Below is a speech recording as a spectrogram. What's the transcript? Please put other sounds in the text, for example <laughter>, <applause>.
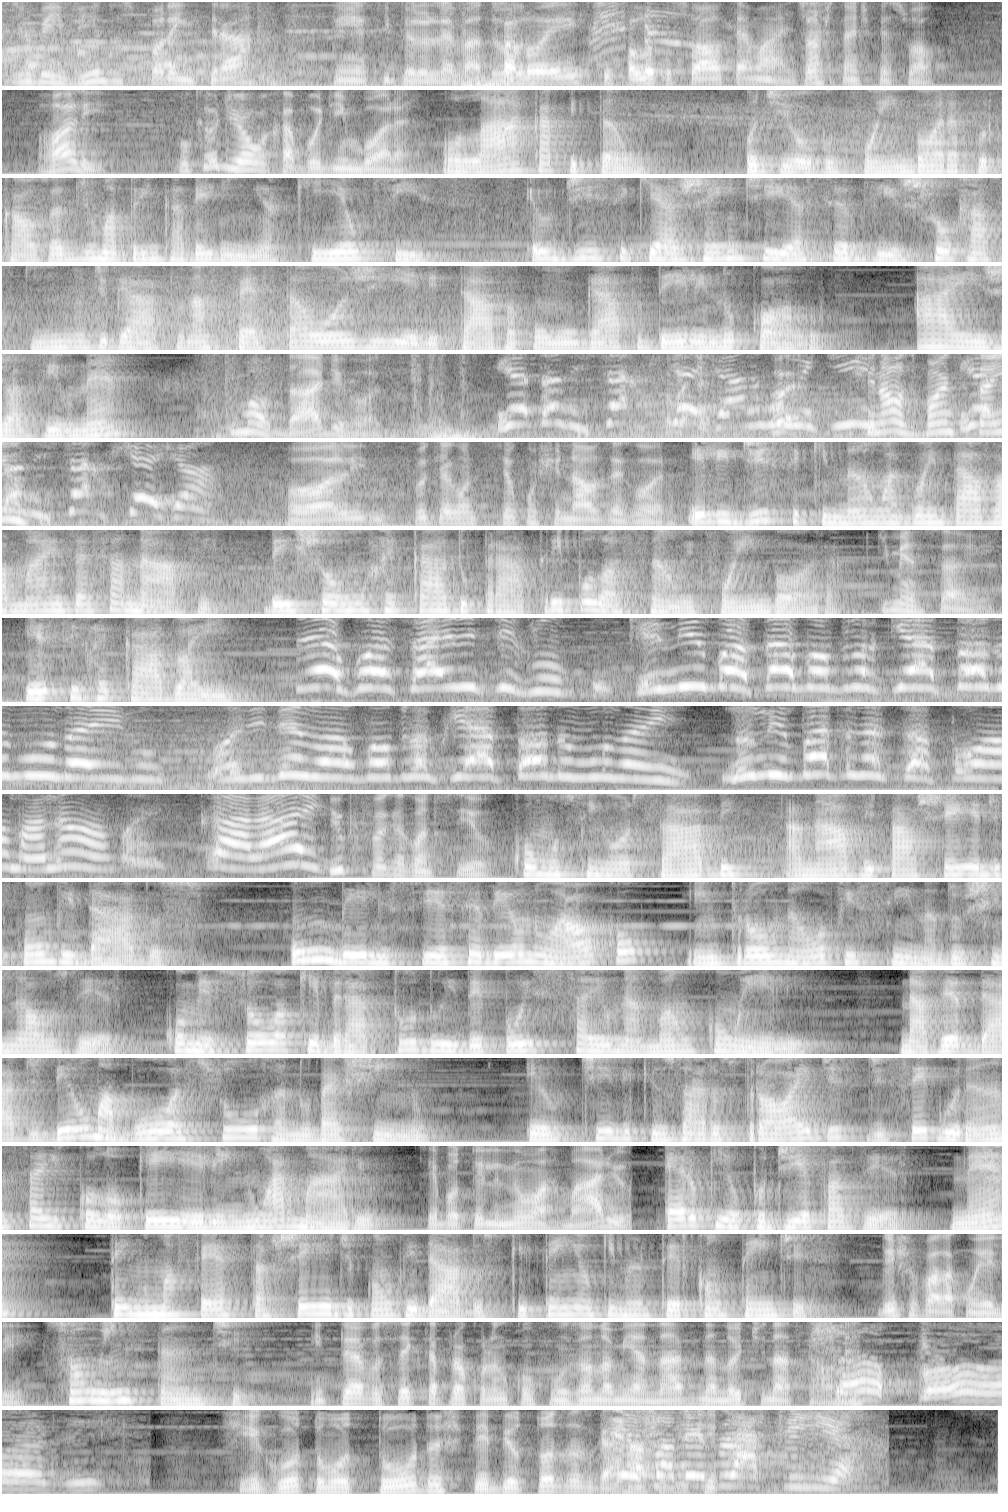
Sejam bem-vindos, podem entrar. Vem aqui pelo elevador. Falou Ace, falou pessoal, até mais. Só um instante, pessoal. Holly, por que o Diogo acabou de ir embora? Olá, capitão. O Diogo foi embora por causa de uma brincadeirinha que eu fiz. Eu disse que a gente ia servir churrasquinho de gato na festa hoje e ele tava com o gato dele no colo. Aí já viu, né? Que maldade, Holly. Já tá de saco cheio já, não vou mentir. Sinal, os tá tá indo. de saco cheio já. Holly, o que foi que aconteceu com o Schnauz agora? Ele disse que não aguentava mais essa nave. Deixou um recado para a tripulação e foi embora. Que mensagem? Esse recado aí. Eu vou sair desse grupo. Quem me botar, vou bloquear todo mundo aí, viu? Hoje de novo, vou bloquear todo mundo aí. Não me bota nessa porra, mais não, pai. Caralho. E o que foi que aconteceu? Como o senhor sabe, a nave tá cheia de convidados. Um deles se excedeu no álcool, entrou na oficina do Schnauzer, começou a quebrar tudo e depois saiu na mão com ele. Na verdade, deu uma boa surra no baixinho. Eu tive que usar os droids de segurança e coloquei ele em um armário. Você botou ele num armário? Era o que eu podia fazer, né? Tem uma festa cheia de convidados que tenho que manter contentes. Deixa eu falar com ele. Só um instante. Então é você que tá procurando confusão na minha nave na noite de Natal, né? Só pode. Chegou, tomou todas, bebeu todas as Eu só garrafas que bebo tinha. latinha.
